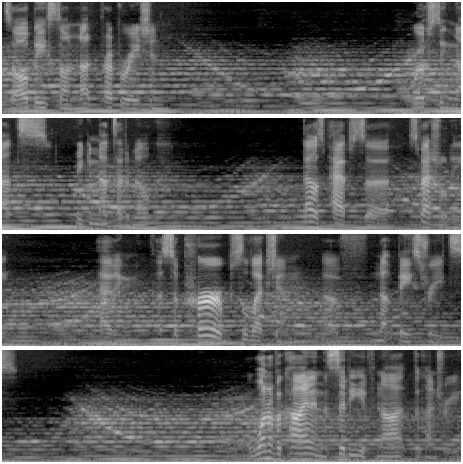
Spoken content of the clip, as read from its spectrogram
It's all based on nut preparation, roasting nuts, making nuts out of milk. That was Pabst's uh, specialty, having a superb selection of nut based treats. One of a kind in the city, if not the country.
